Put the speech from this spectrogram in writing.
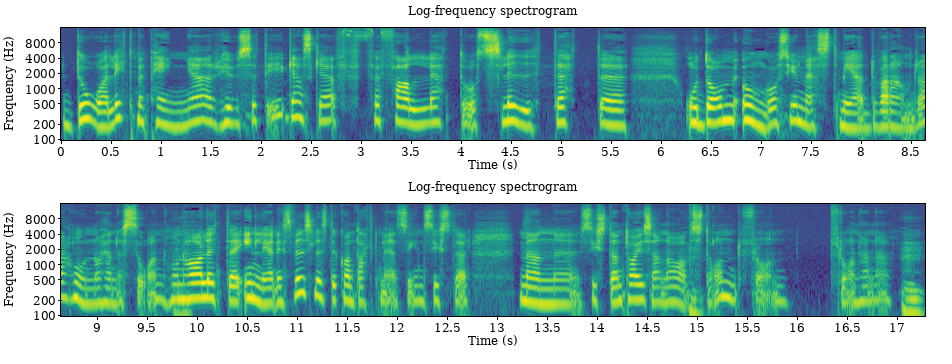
dåligt med pengar. Huset är ganska förfallet och slitet. Uh, och de umgås ju mest med varandra, hon och hennes son. Hon mm. har lite inledningsvis lite kontakt med sin syster. Men uh, systern tar ju sedan avstånd mm. från från henne. Mm.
